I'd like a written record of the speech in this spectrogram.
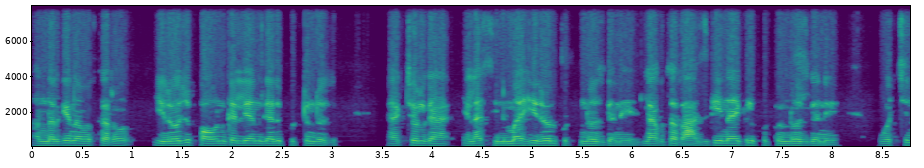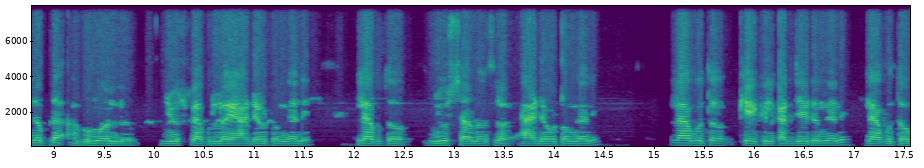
అందరికీ నమస్కారం. ఈరోజు పవన్ కళ్యాణ్ గారి పుట్టినరోజు. యాక్చువల్గా ఇలా సినిమా హీరోలు పుట్టినరోజు కానీ లేకపోతే రాజకీయ నాయకులు పుట్టినరోజు కానీ వచ్చినప్పుడు అభిమానులు న్యూస్ పేపర్లో యాడ్ అవ్వటం కానీ లేకపోతే న్యూస్ ఛానల్స్లో యాడ్ అవ్వటం కానీ లేకపోతే కేకులు కట్ చేయడం కానీ లేకపోతే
